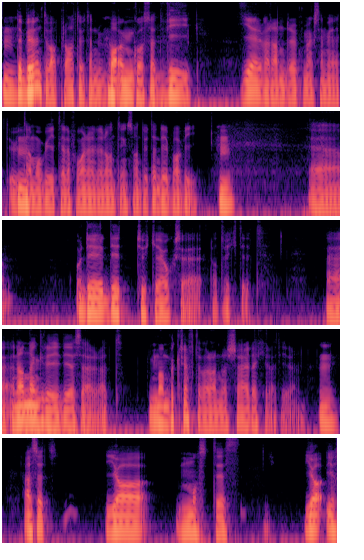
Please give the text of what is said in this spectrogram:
Mm. Det behöver inte vara prata utan Mm. bara umgås så att vi ger varandra uppmärksamhet utan Mm. mobiltelefon eller någonting sånt. Utan det är bara vi. Mm. Eh, och det, det tycker jag också är något viktigt. Eh, en annan grej det är så här att man bekräftar varandras kärlek hela tiden. Mm. Alltså att jag måste jag, jag,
